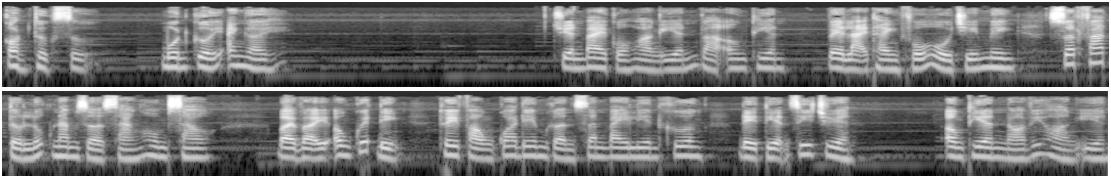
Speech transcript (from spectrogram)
Con thực sự muốn cưới anh ấy. Chuyến bay của Hoàng Yến và ông Thiên về lại thành phố Hồ Chí Minh xuất phát từ lúc 5 giờ sáng hôm sau. Bởi vậy ông quyết định thuê phòng qua đêm gần sân bay Liên Khương để tiện di chuyển. Ông Thiên nói với Hoàng Yến.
